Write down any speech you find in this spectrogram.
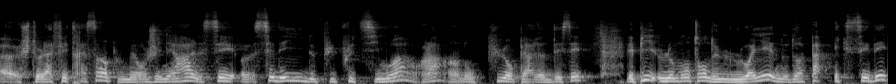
Euh, je te la fais très simple, mais en général, c'est euh, CDI depuis plus de six mois, voilà, hein, donc plus en période d'essai et puis le montant du loyer ne doit pas excéder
